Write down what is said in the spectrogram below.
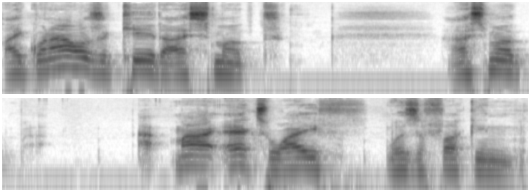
like when I was a kid, I smoked. I smoked. uh, My ex-wife was a fucking.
